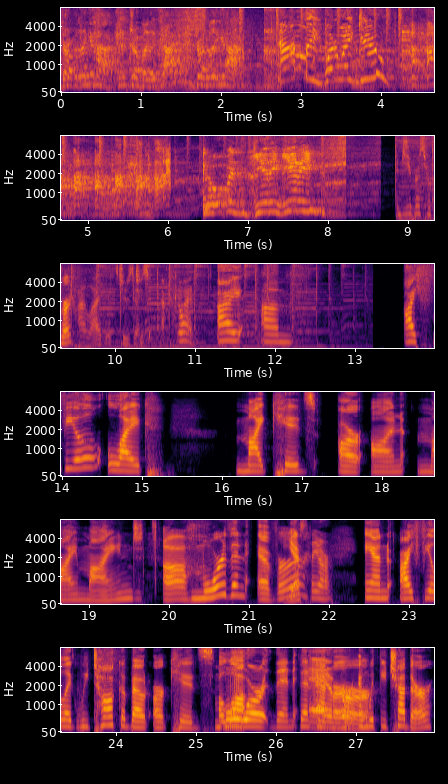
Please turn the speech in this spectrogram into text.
Drop it like it's hot. Drop it like it's hot. Drop it like it's hot. Natalie, what do I do? I hope it's giddy giddy. Did you press record? I lied. It's Tuesday. Tuesday. Go ahead. I um I feel like my kids are on my mind Uh, more than ever. yes, they are. And I feel like we talk about our kids More than, than ever. ever and with each other.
